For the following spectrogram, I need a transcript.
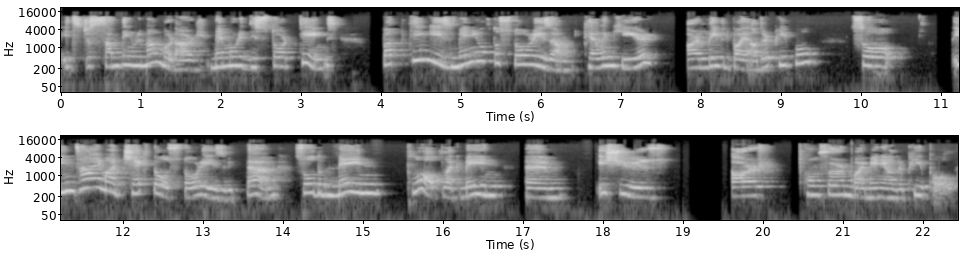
it's just something remembered. Our memory distort things. But thing is, many of the stories I'm telling here are lived by other people. So in time, I check those stories with them. So the main plot, like main um, issues, are confirmed by many other people.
